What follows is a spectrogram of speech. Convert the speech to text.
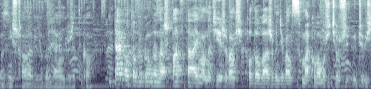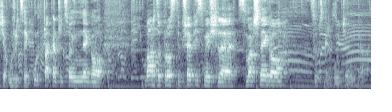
Zniszczone wyglądają brzydko. I tak oto wygląda nasz pad thai. Mam nadzieję, że Wam się podoba, że będzie Wam smakował. Możecie oczywiście użyć sobie kurczaka czy co innego. Bardzo prosty przepis, myślę. Smacznego. Subskrybujcie mój kanał.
